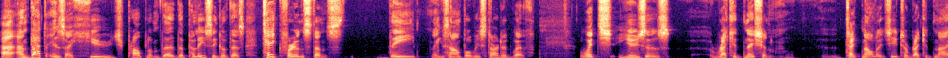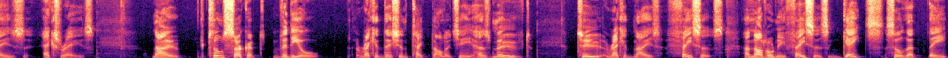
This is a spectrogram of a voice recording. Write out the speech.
Uh, and that is a huge problem, the, the policing of this. Take, for instance, the example we started with, which uses recognition technology to recognize x rays. Now, closed circuit video recognition technology has moved to recognize faces, and not only faces, gaits, so that the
